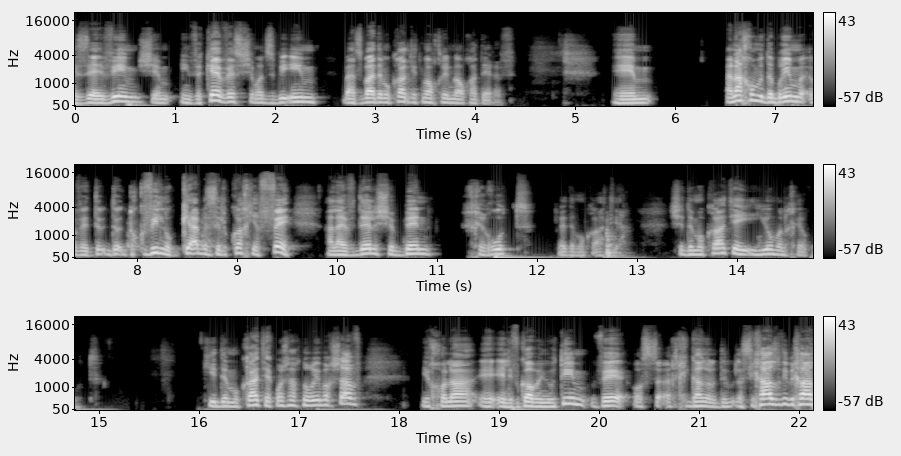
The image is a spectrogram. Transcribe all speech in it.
זאבים וכבש שמצביעים בהצבעה דמוקרטית מה אוכלים לארוחת ערב. אמ, אנחנו מדברים ודוקוויל נוגע בזה כל כך יפה על ההבדל שבין חירות לדמוקרטיה שדמוקרטיה היא איום על חירות. כי דמוקרטיה כמו שאנחנו רואים עכשיו יכולה אה, אה לפגוע במיעוטים והגענו לשיחה הזאת בכלל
